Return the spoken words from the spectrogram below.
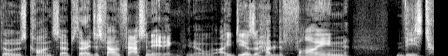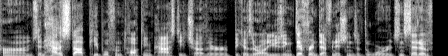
those concepts that I just found fascinating. You know, ideas of how to define these terms and how to stop people from talking past each other because they're all using different definitions of the words instead of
